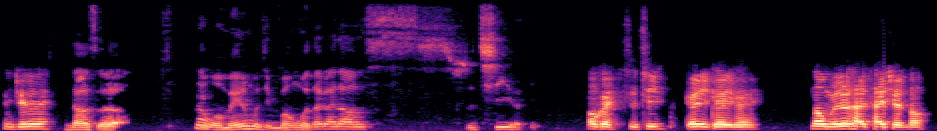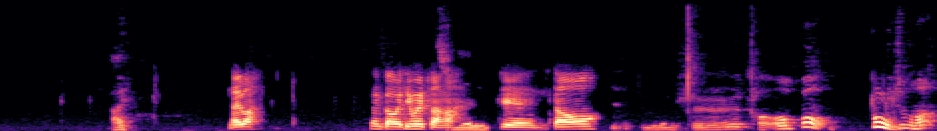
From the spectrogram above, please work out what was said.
你觉得呢？到十二，那我没那么紧绷，我大概到十七而已。OK，十七，可以可以可以，那我们就猜猜拳喽，哎，来吧，蛋糕一定会涨啊！剪刀。石头布，布你，说什么？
